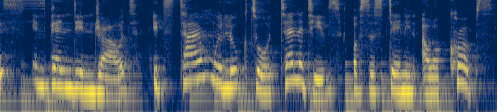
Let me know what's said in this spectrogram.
This impending drought, it's time we look to alternatives of sustaining our crops.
